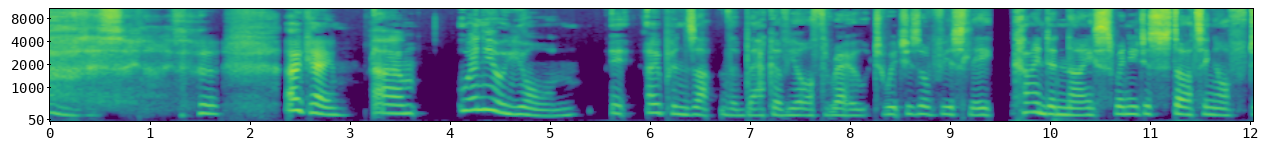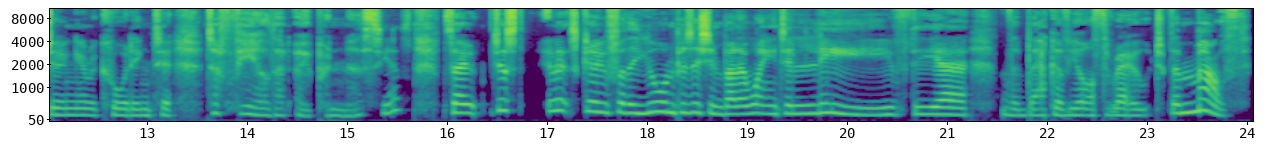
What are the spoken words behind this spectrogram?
That's so nice. okay. Um, when you yawn, it opens up the back of your throat, which is obviously kind of nice when you're just starting off doing your recording to to feel that openness. Yes. So just let's go for the yawn position, but I want you to leave the uh, the back of your throat, the mouth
